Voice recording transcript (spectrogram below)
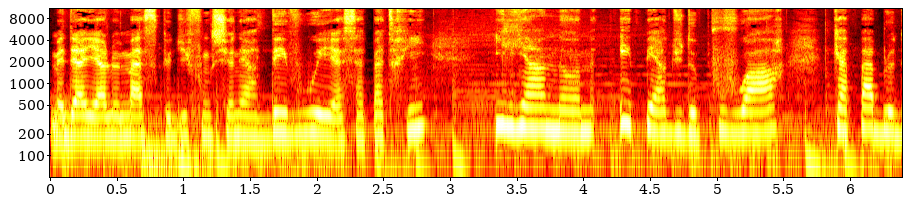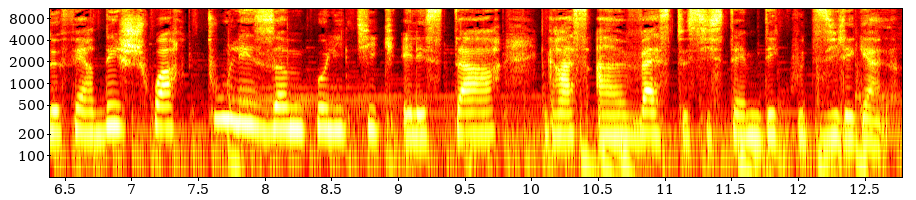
Mais derrière le masque du fonctionnaire dévoué à sa patrie, il y a un homme éperdu de pouvoir, capable de faire déchoir tous les hommes politiques et les stars grâce à un vaste système d'écoutes illégales.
